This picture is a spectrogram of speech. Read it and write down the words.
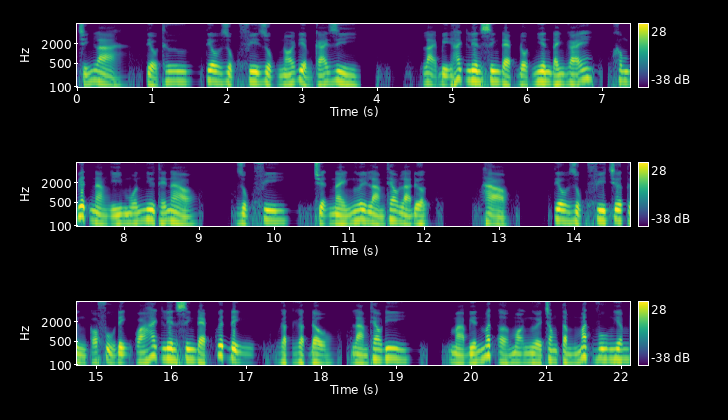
Chính là, tiểu thư, tiêu dục phi dục nói điểm cái gì? lại bị hách liên xinh đẹp đột nhiên đánh gãy, không biết nàng ý muốn như thế nào. Dục phi, chuyện này ngươi làm theo là được. Hảo, tiêu dục phi chưa từng có phủ định quá hách liên xinh đẹp quyết định, gật gật đầu, làm theo đi, mà biến mất ở mọi người trong tầm mắt vu nghiêm,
